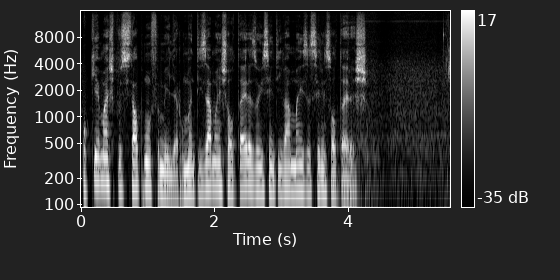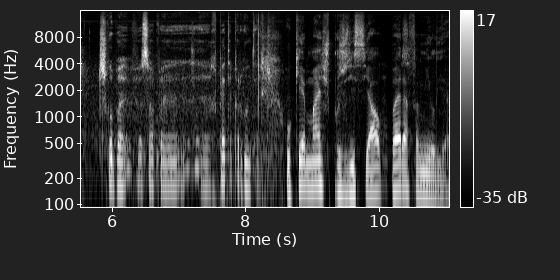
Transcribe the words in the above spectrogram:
o que é mais prejudicial para uma família? Romantizar mães solteiras ou incentivar mães a serem solteiras? Desculpa, só para. eh, repete a pergunta. O que é mais prejudicial para a família?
